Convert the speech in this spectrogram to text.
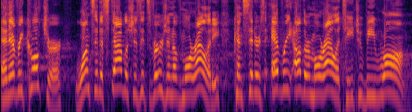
And every culture, once it establishes its version of morality, considers every other morality to be wrong.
